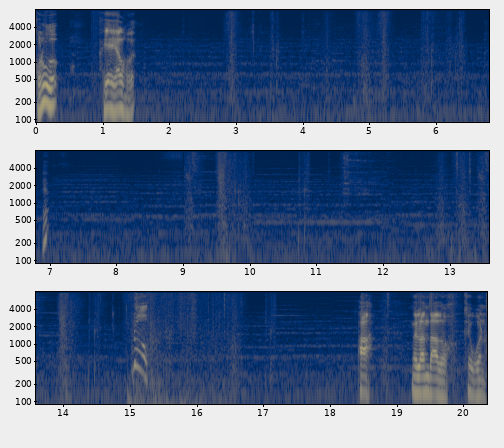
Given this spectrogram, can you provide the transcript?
Cojonudo. Ahí hay algo, ¿eh? ¿Eh? ¡No! Ah, me lo han dado. Qué bueno.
